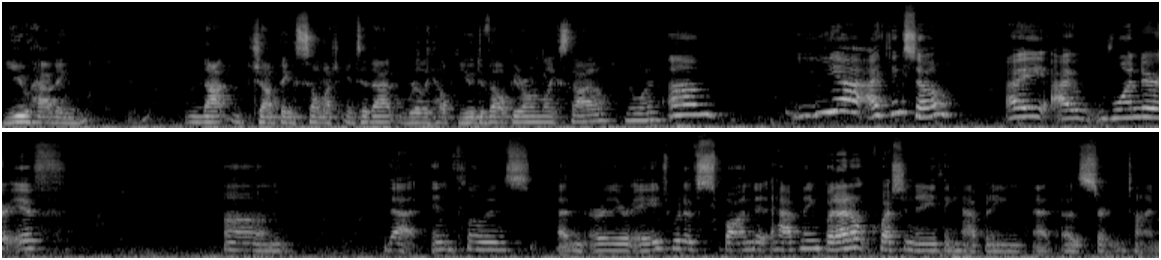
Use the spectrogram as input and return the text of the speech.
you having not jumping so much into that really helped you develop your own like style in a way? Um, yeah, I think so. I I wonder if um, that influence at an earlier age would have spawned it happening, but I don't question anything happening at a certain time.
